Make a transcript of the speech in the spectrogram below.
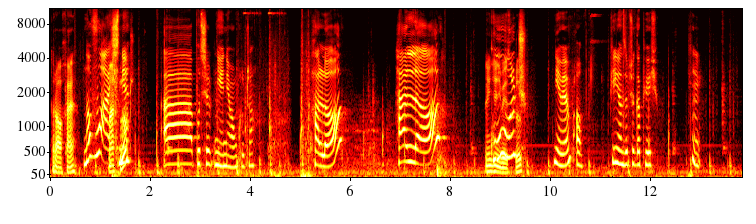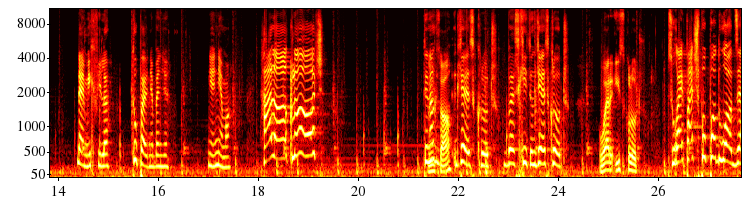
Trochę. No Masz właśnie. klucz? A potrzeb... Nie, nie mam klucza. Halo? Halo? No i gdzie niby jest klucz? Nie wiem. O, pieniądze przegapiłeś. Hm. Daj mi chwilę. Tu pewnie będzie. Nie, nie ma. Halo, klucz! Ty No no, i co? gdzie jest klucz? Bez kitu, gdzie jest klucz? Where is klucz? Słuchaj, patrz po podłodze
